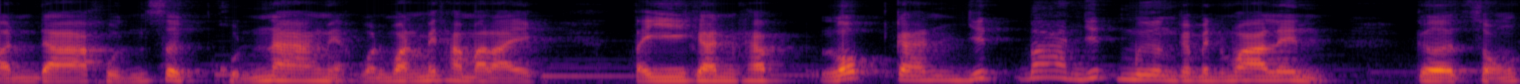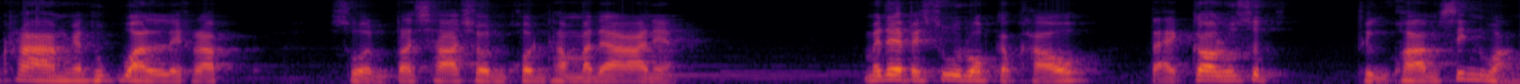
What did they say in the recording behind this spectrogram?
บรรดาขุนศึกขุนนางเนี่ยวันๆไม่ทำอะไร ตีกันครับ ลบกันยึดบ้านยึดเมืองกันเป็นว่าเล่น เกิดสงครามกันทุกวันเลยครับ ส่วนประชาชนคนธรรมดาเนี่ย ไม่ได้ไปสู้รบกับเขา แต่ก็รู้สึกถึงความสิ้นหวัง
